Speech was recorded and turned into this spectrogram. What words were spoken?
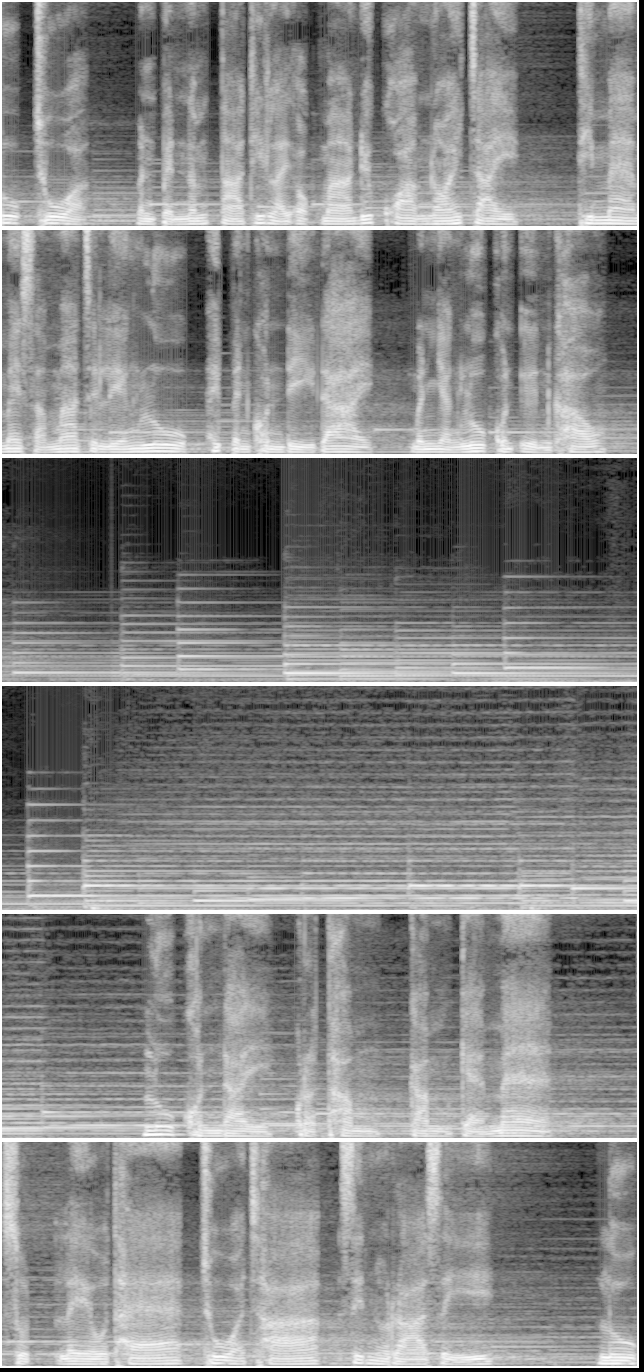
ลูกชั่ว มันเป็นน้ำตาที่ไหลออกมาด้วยความน้อยใจ ที่แม่ไม่สามารถจะเลี้ยงลูกให้เป็นคนดีได้ เหมือนอย่างลูกคนอื่นเขาลูกคนใดกระทำกรรมแก่แม่ สุดเลวแท้ ชั่วช้า สิ้นราศี ลูก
